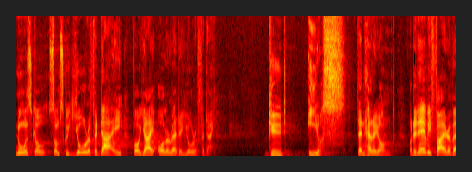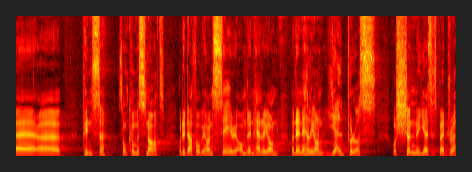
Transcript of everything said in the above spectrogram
Noen skal, som skal gjøre for deg hva jeg allerede gjorde for deg. Gud i oss, Den hellige ånd. Og Det er det vi feirer ved uh, pinse, som kommer snart. Og Det er derfor vi har en serie om Den hellige ånd. For Den hellige ånd hjelper oss å skjønne Jesus bedre.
